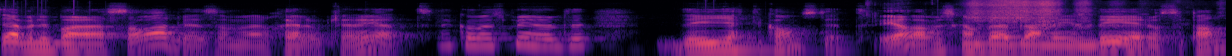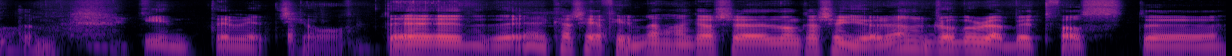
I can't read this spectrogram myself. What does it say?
Jag vill bara sa det som en självklarhet. Det, kommer springa runt. det är jättekonstigt. Ja. Varför ska han börja blanda in det i Rosepanten? Inte vet jag. Det, det kanske är filmen. Han kanske, de kanske gör en Roger Rabbit fast eh,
